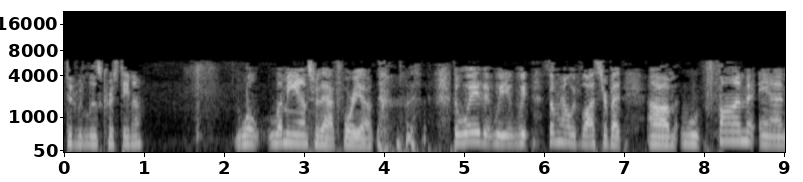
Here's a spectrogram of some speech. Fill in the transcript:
Did we lose Christina? Well, let me answer that for you. the way that we, we somehow we've lost her, but um, fun and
